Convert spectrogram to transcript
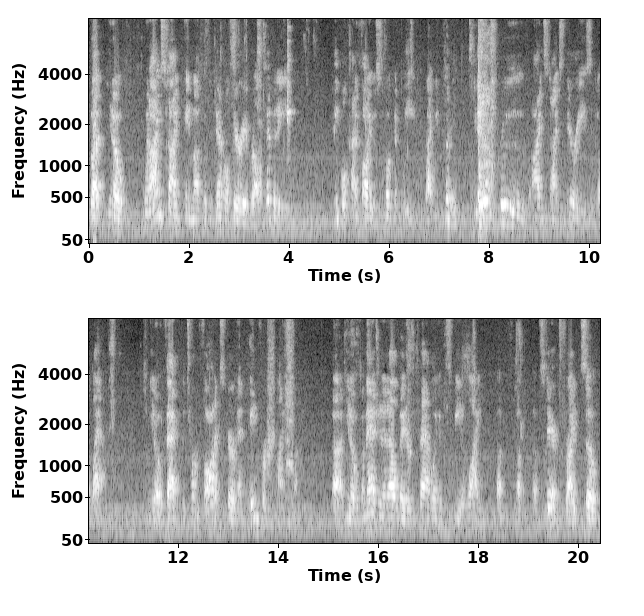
But you know, when Einstein came up with the general theory of relativity, people kind of thought he was smoking weed, right? You couldn't you couldn't prove Einstein's theories in a lab. You know, in fact, the term thought experiment came from Einstein. Uh, you know, imagine an elevator traveling at the speed of light up, up upstairs, right? So,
